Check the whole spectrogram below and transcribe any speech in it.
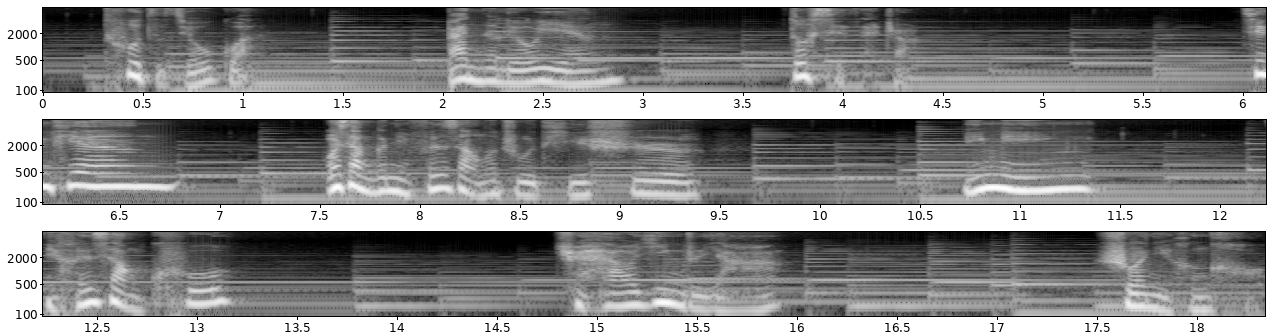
“兔子酒馆”，把你的留言。都写在这儿。今天我想跟你分享的主题是：明明你很想哭，却还要硬着牙说你很好。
